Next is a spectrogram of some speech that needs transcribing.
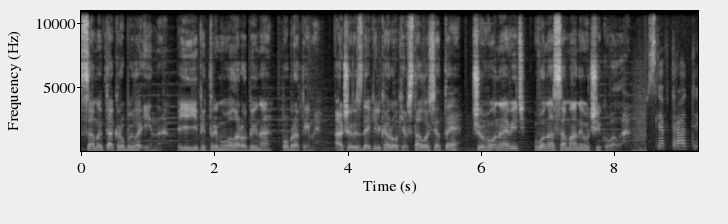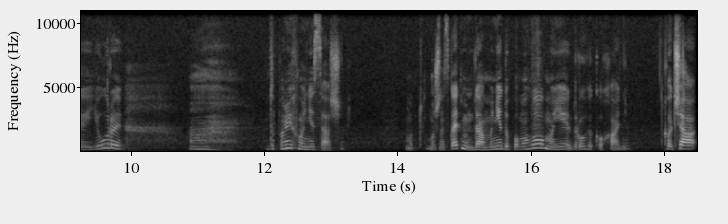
Саме так робила Інна. Її підтримувала родина, побратими. А через декілька років сталося те, чого навіть вона сама не очікувала. Після втрати Юри допоміг мені Саша. От, можна сказати, да, мені допомогло моє друге кохання. Хоча,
